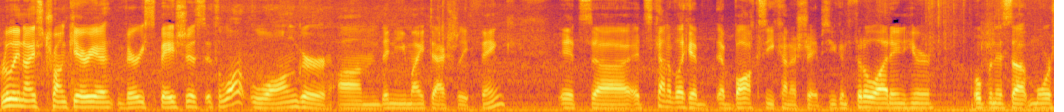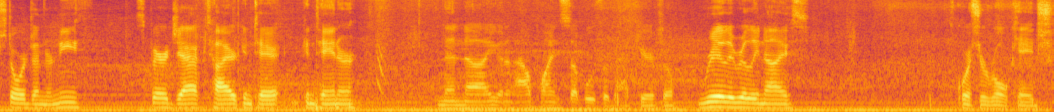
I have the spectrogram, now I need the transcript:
Really nice trunk area, very spacious. It's a lot longer um, than you might actually think. It's uh, it's kind of like a, a boxy kind of shape, so you can fit a lot in here. Open this up, more storage underneath. Spare jack, tire conta container, and then uh, you got an Alpine subwoofer back here. So really, really nice. Of course, your roll cage.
